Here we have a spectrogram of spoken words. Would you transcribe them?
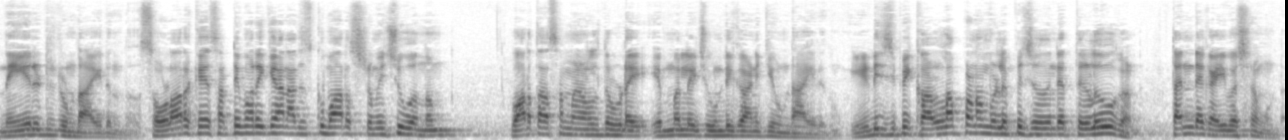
നേരിട്ടിട്ടുണ്ടായിരുന്നത്. സോളാർ കേസ് അട്ടിമറിക്കാൻ അജിത് കുമാർ ശ്രമിച്ചുവെന്നും വാർത്താ സമ്മേളനത്തിലൂടെ എം എൽ എ ചൂണ്ടിക്കാണിക്കുകയുണ്ടായിരുന്നു. എ ഡി ജി പി കള്ളപ്പണം വെളുപ്പിച്ചതിന്റെ തെളിവുകൾ തന്റെ കൈവശമുണ്ട്.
